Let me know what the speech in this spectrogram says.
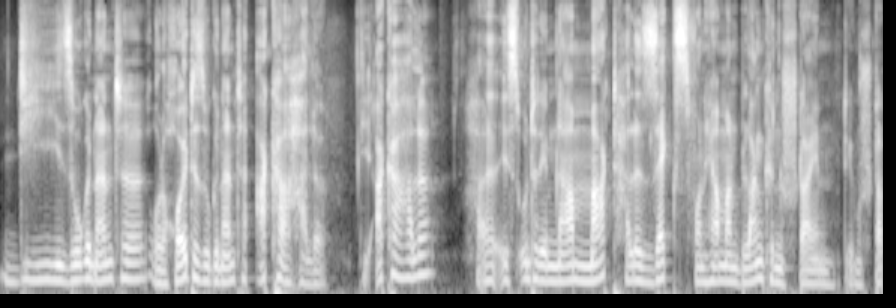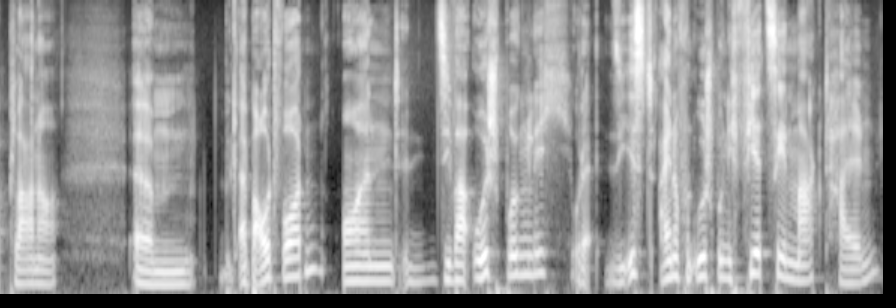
die sogenannte oder heute sogenannte Ackerhalle. Die Ackerhalle ist unter dem Namen Markthalle 6 von Hermann Blankenstein, dem Stadtplaner, ähm, erbaut worden. Und sie war ursprünglich, oder sie ist eine von ursprünglich 14 Markthallen,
